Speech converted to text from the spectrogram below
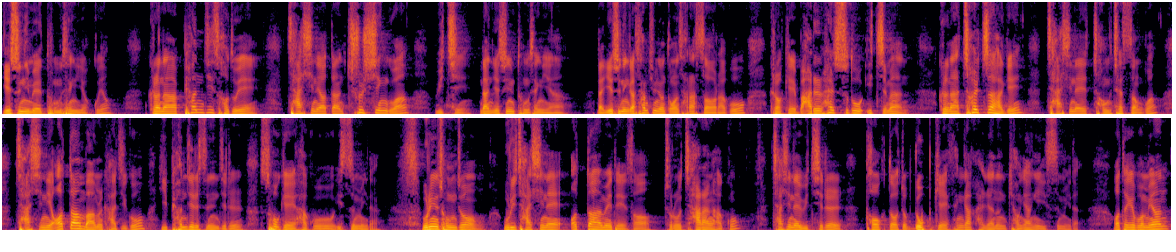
예수님의 동생이었고요. 그러나 편지 서두에 자신의 어떤 출신과 위치, 난 예수님 동생이야. 나 예수님과 30년 동안 살았어. 라고 그렇게 말을 할 수도 있지만, 그러나 철저하게 자신의 정체성과 자신이 어떠한 마음을 가지고 이 편지를 쓰는지를 소개하고 있습니다. 우리는 종종 우리 자신의 어떠함에 대해서 주로 자랑하고 자신의 위치를 더욱더 좀 높게 생각하려는 경향이 있습니다. 어떻게 보면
